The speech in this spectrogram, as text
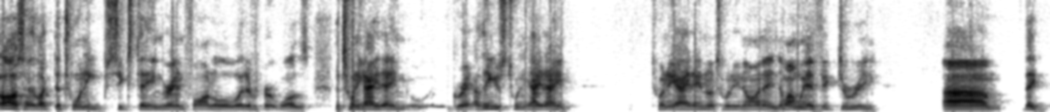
Oh, so like the 2016 grand final or whatever it was, the 2018 grand, I think it was 2018, 2018 or 2019, the one where victory, um, they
